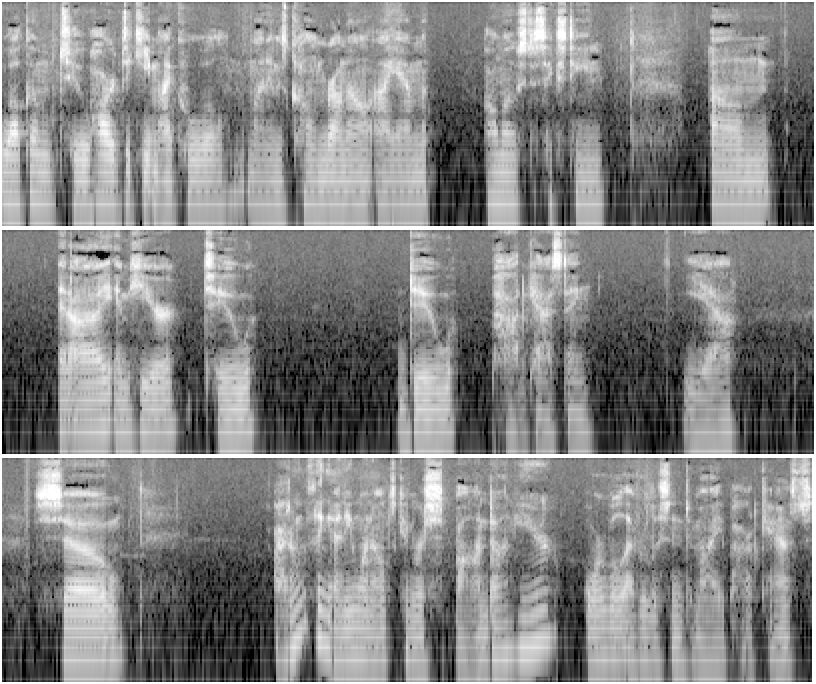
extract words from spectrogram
Welcome to Hard to Keep My Cool. My name is Cullen Brownell. I am almost 16. Um, and I am here to do podcasting. Yeah. So, I don't think anyone else can respond on here or will ever listen to my podcasts,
